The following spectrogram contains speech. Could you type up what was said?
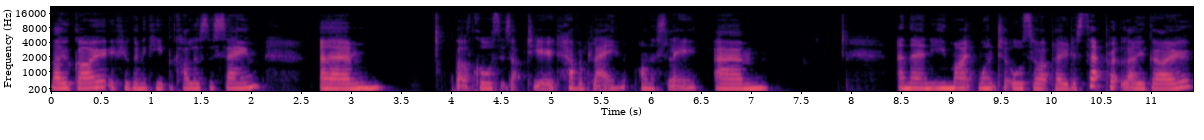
logo if you're going to keep the colours the same. Um, but of course, it's up to you to have a play, honestly. Um, and then you might want to also upload a separate logo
